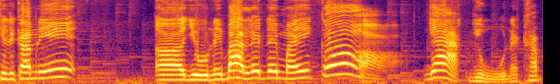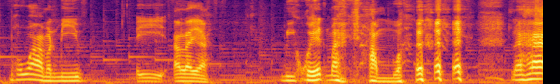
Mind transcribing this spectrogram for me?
กิจกรรมนี้ เอออยู่ในบ้านเล่นได้ไหมก็ยากอยู่นะครับ เพราะว่ามันมีไอ้อะไรอะมีเควสมาทำวะนะฮะ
